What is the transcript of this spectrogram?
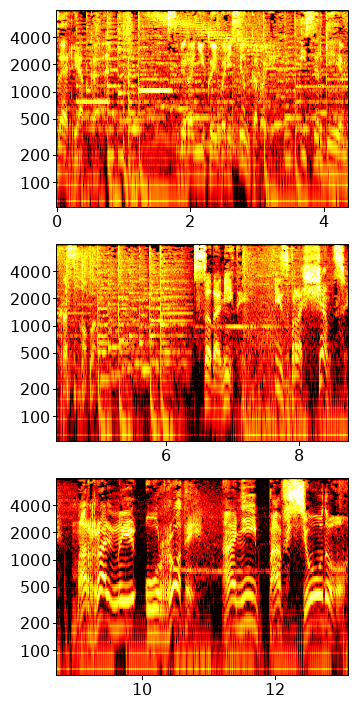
«Зарядка» с Вероникой Борисенковой и Сергеем Красновым. Садомиты, извращенцы, моральные уроды. Они повсюду.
